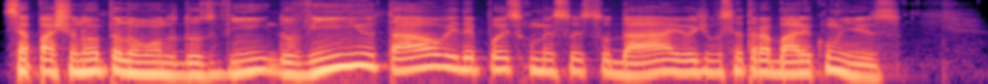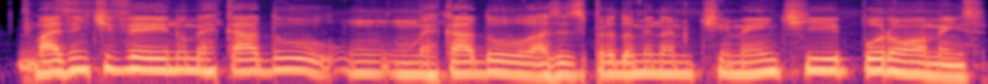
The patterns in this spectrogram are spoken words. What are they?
se apaixonou pelo mundo do vinho, do vinho e tal, e depois começou a estudar e hoje você trabalha com isso. Mas a gente vê aí no mercado, um, um mercado às vezes predominantemente por homens.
